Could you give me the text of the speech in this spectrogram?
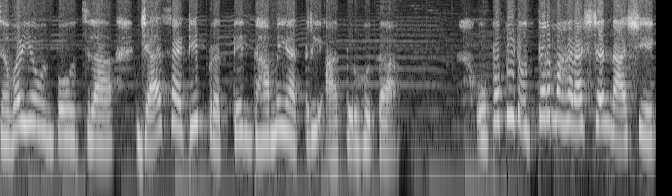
जवळ येऊन पोहोचला ज्यासाठी प्रत्येक धामयात्री आतुर होता. उपपीठ उत्तर महाराष्ट्र नाशिक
